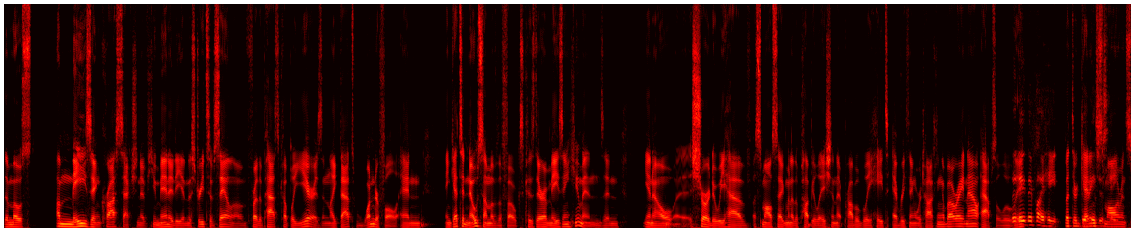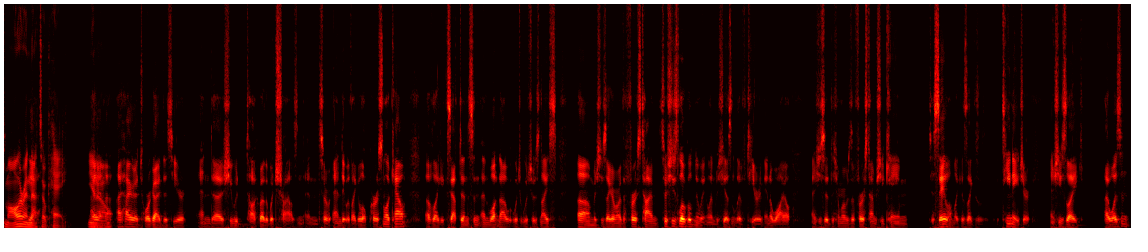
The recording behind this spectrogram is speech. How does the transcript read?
the most amazing cross section of humanity in the streets of Salem for the past couple of years, and like that's wonderful, and and get to know some of the folks because they're amazing humans, and you know, uh, sure, do we have a small segment of the population that probably hates everything we're talking about right now? Absolutely, they, they, they probably hate. but they're they getting just smaller hate- and smaller, and Yeah. that's okay. You I, know, uh, I hired a tour guide this year, and uh, she would talk about the witch trials and, and sort of end it with like a little personal account of like acceptance and, and whatnot, which which was nice. Um, and she's like, I remember the first time. So she's local to New England, but she hasn't lived here in, in a while. And she said that she remembers the first time she came to Salem, like as like, as a teenager, and she's like, I wasn't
